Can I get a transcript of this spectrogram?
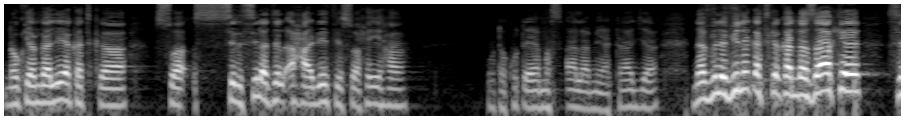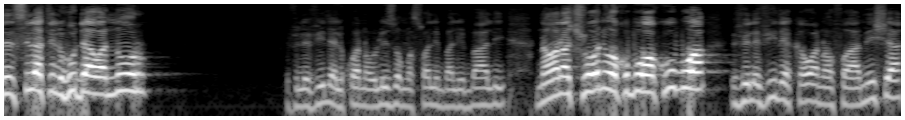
na ukiangalia katika silsilat lahadithi sahiha utakuta ya masala ameyataja. Na vile vile katika kanda zake silsilati lhuda wa nur vile vile alikuwa anaulizwa maswali mbalimbali mbali. na wanachuoni wakubwa wakubwa vile vile akawa anaofahamisha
